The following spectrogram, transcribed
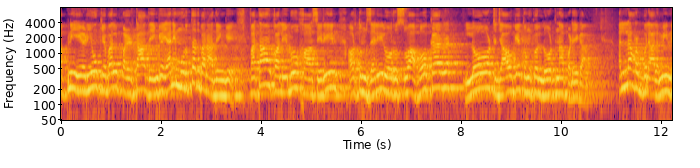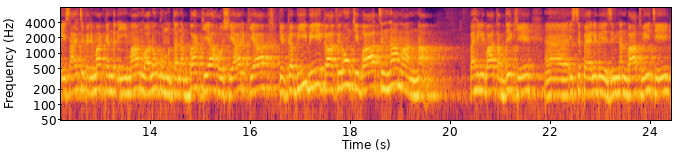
اپنی ایڑیوں کے بل پلٹا دیں گے یعنی مرتد بنا دیں گے۔ فتح قلیب و خاصرین اور تم ذلیل و رسوا ہو کر لوٹ جاؤ گے، تم کو لوٹنا پڑے گا۔ اللہ رب العالمین نے عیسائیت کریمہ کے اندر ایمان والوں کو متنبع کیا، ہوشیار کیا کہ کبھی بھی کافروں کی بات نہ ماننا۔ پہلی بات اب دیکھیے اس سے پہلے بھی ضمن بات ہوئی تھی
